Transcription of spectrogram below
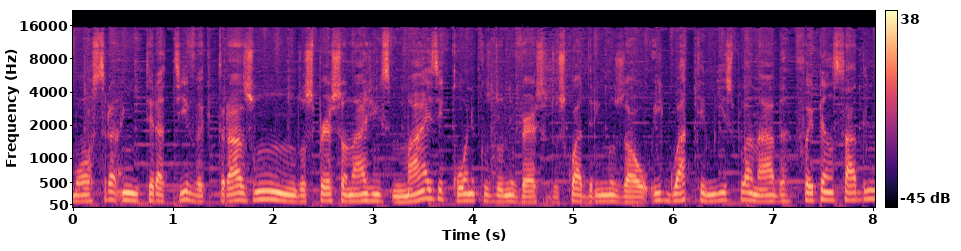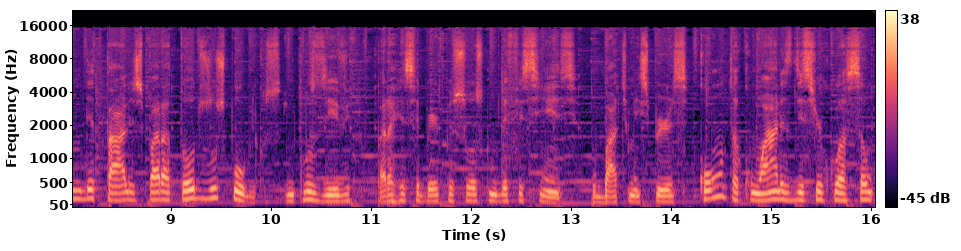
mostra interativa que traz um dos personagens mais icônicos do universo dos quadrinhos ao Iguatemi Esplanada. Foi pensado em detalhes para todos os públicos, inclusive para receber pessoas com deficiência. O Batman Experience conta com áreas de circulação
